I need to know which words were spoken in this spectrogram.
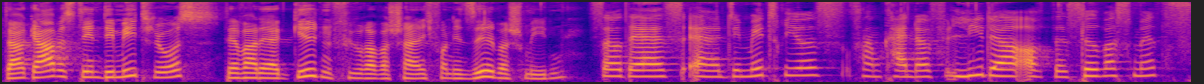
Da gab es den Demetrius, der war der Gildenführer wahrscheinlich von den Silberschmieden. so there's uh, Demetrius, some kind of leader of the silversmiths.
